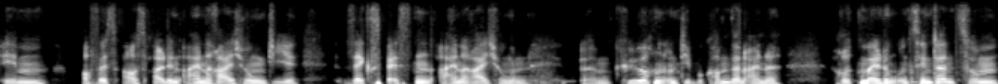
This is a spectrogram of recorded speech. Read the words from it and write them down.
im Office aus all den Einreichungen die sechs besten Einreichungen ähm, küren und die bekommen dann eine Rückmeldung und sind dann zum,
